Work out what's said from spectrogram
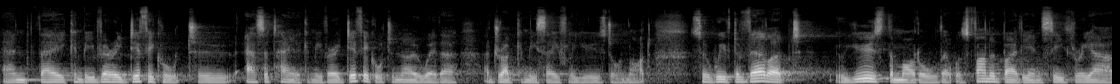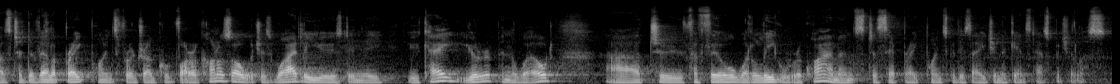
and they can be very difficult to ascertain. It can be very difficult to know whether a drug can be safely used or not. So we've developed or used the model that was funded by the NC3Rs to develop breakpoints for a drug called voriconazole, which is widely used in the UK, Europe, and the world uh, to fulfill what are legal requirements to set breakpoints for this agent against aspergillus.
